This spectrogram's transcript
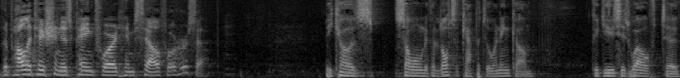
The politician is paying for it himself or herself. Because someone with a lot of capital and income could use his wealth to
